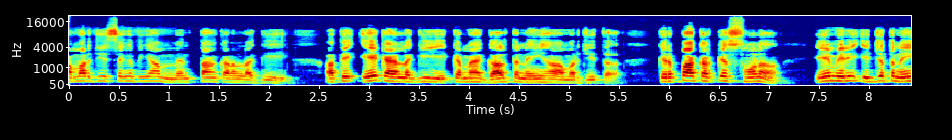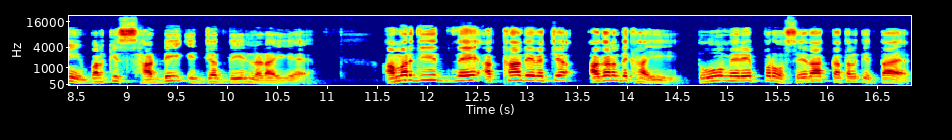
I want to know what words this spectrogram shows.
ਅਮਰਜੀਤ ਸਿੰਘ ਦੀਆਂ ਮਿੰਤਾਂ ਕਰਨ ਲੱਗੀ ਅਤੇ ਇਹ ਕਹਿਣ ਲੱਗੀ ਕਿ ਮੈਂ ਗਲਤ ਨਹੀਂ ਹਾਂ ਅਮਰਜੀਤ। ਕਿਰਪਾ ਕਰਕੇ ਸੁਣ, ਇਹ ਮੇਰੀ ਇੱਜ਼ਤ ਨਹੀਂ, ਬਲਕਿ ਸਾਡੀ ਇੱਜ਼ਤ ਦੀ ਲੜਾਈ ਹੈ। ਅਮਰਜੀਤ ਨੇ ਅੱਖਾਂ ਦੇ ਵਿੱਚ ਅਗਨ ਦਿਖਾਈ। ਤੂੰ ਮੇਰੇ ਭਰੋਸੇ ਦਾ ਕਤਲ ਕੀਤਾ ਹੈ।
